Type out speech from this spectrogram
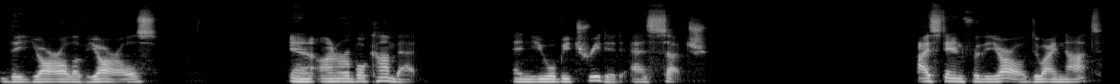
the Jarl of Jarls in an honorable combat, and you will be treated as such. I stand for the Jarl, do I not?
